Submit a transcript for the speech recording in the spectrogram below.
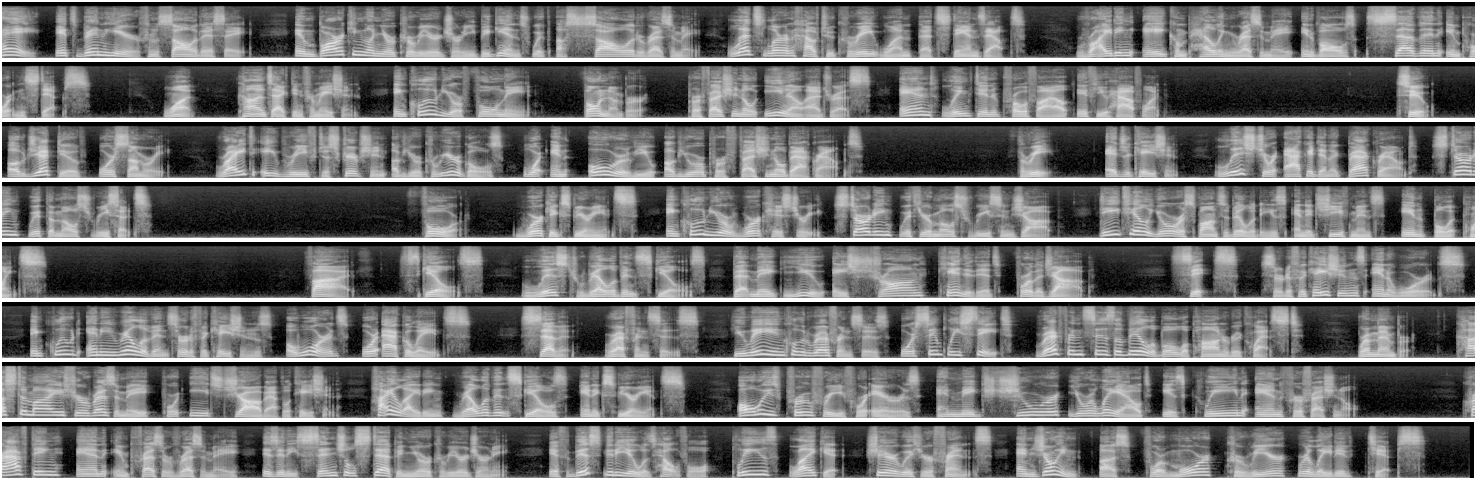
Hey, it's Ben here from Solid SA. Embarking on your career journey begins with a solid resume. Let's learn how to create one that stands out. Writing a compelling resume involves seven important steps. 1. Contact information. Include your full name, phone number, professional email address, and LinkedIn profile if you have one. 2. Objective or summary. Write a brief description of your career goals or an overview of your professional backgrounds. 3. Education. List your academic background, starting with the most recent. 4. Work experience. Include your work history, starting with your most recent job. Detail your responsibilities and achievements in bullet points. 5. Skills. List relevant skills that make you a strong candidate for the job. 6. Certifications and awards. Include any relevant certifications, awards, or accolades. 7. References. You may include references or simply state references available upon request. Remember, customize your resume for each job application highlighting relevant skills and experience. Always proofread for errors and make sure your layout is clean and professional. Crafting an impressive resume is an essential step in your career journey. If this video was helpful, please like it, share it with your friends, and join us for more career related tips.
